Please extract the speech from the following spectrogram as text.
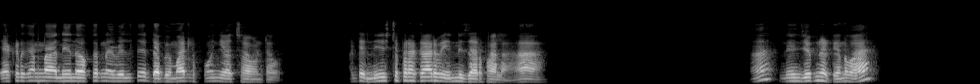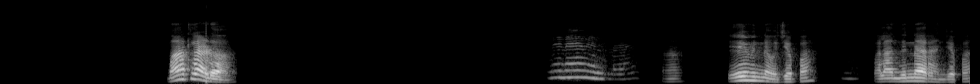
ఎక్కడికన్నా నేను ఒకరిని వెళ్తే డెబ్బై మాటలు ఫోన్ చేయొచ్చా ఉంటావు. అంటే నీ ఇష్ట ప్రకారం ఎన్ని జరపాలా? నేను చెప్పినట్టు వినవా? మాట్లాడు. నేనేం వినలే. ఏం విన్నావు చెప్పా. ఫలానా తిన్నారని చెప్పా.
